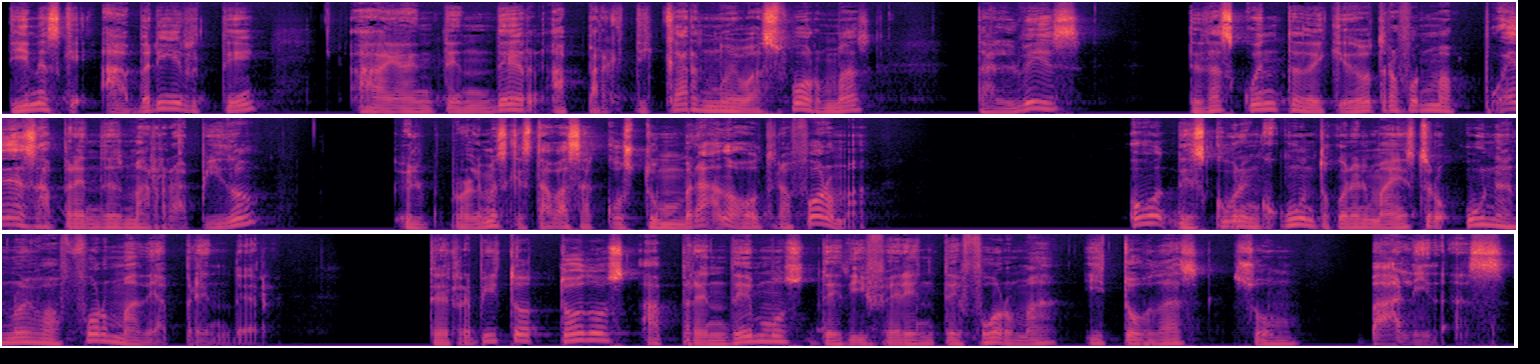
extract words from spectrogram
Tienes que abrirte a entender, a practicar nuevas formas. Tal vez te das cuenta de que de otra forma puedes aprender más rápido. El problema es que estabas acostumbrado a otra forma o descubren junto con el maestro una nueva forma de aprender. Te repito, todos aprendemos de diferente forma y todas son válidas.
